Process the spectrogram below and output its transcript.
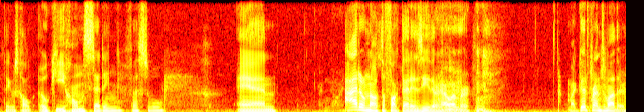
I think it was called Okie Homesteading Festival, and I don't know what the fuck that is either. However, my good friend's mother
